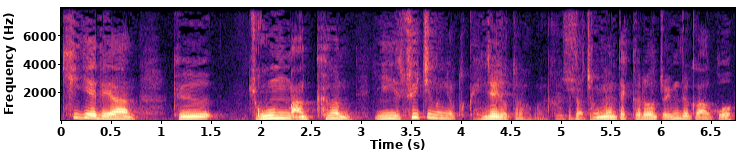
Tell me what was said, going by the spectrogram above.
킥에 대한 그 좋은 만큼 이 스위치 능력도 굉장히 좋더라고요. 그래서 정면 태클은 좀 힘들 것 같고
